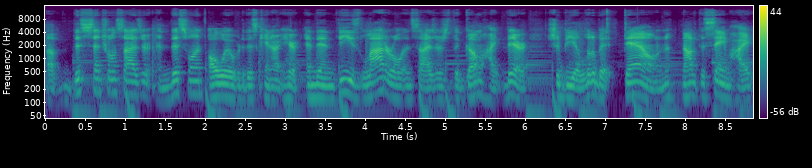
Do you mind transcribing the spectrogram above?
of this central incisor and this one all the way over to this canine right here. And then these lateral incisors, the gum height there, should be a little bit down, not at the same height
